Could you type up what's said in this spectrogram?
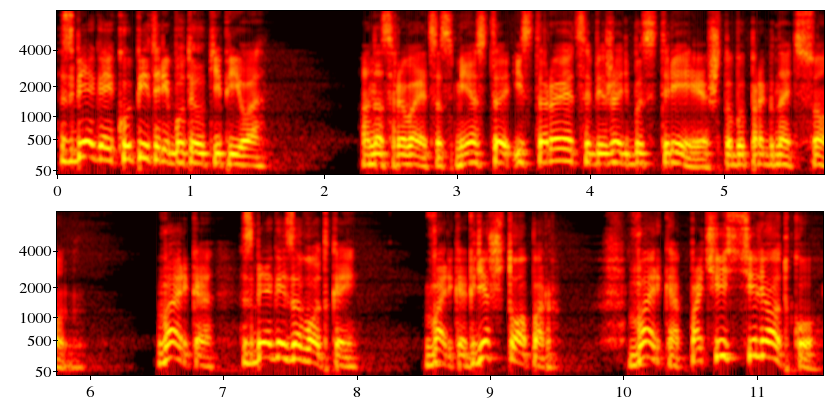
сбегай, купи три бутылки пива!» Она срывается с места и старается бежать быстрее, чтобы прогнать сон. «Варька, сбегай за водкой!» «Варька, где штопор?» «Варька, почисть селедку!»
